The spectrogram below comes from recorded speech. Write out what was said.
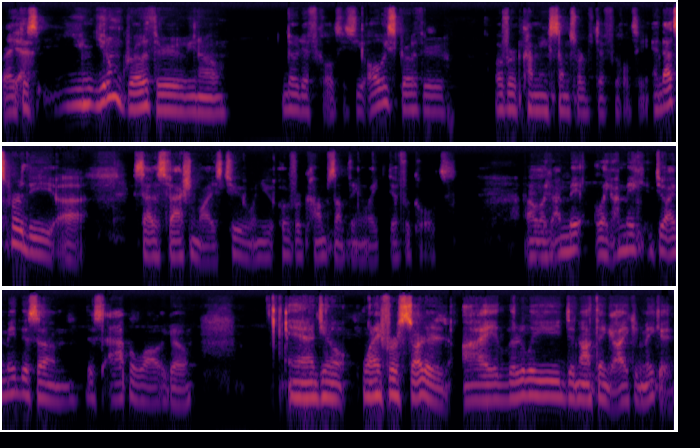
right? Yeah. Because you you don't grow through you know no difficulties. You always grow through overcoming some sort of difficulty, and that's where the uh, satisfaction lies too. When you overcome something like difficult, Uh, like I made like I make dude, I made this um this app a while ago. And you know, when I first started, I literally did not think I could make it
